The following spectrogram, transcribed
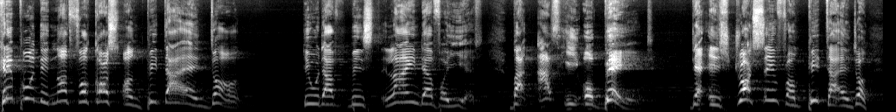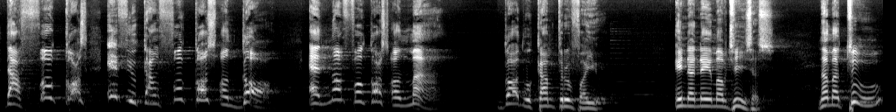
cripple did not focus on Peter and John, he would have been lying there for years. But as he obeyed the instruction from Peter and John, that focus, if you can focus on God and not focus on man, God will come through for you. In the name of Jesus. Number two,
